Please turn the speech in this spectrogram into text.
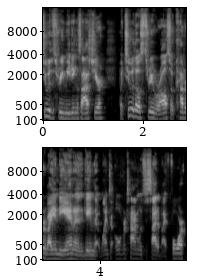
two of the three meetings last year, but two of those three were also covered by Indiana in a game that went to overtime was decided by four,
